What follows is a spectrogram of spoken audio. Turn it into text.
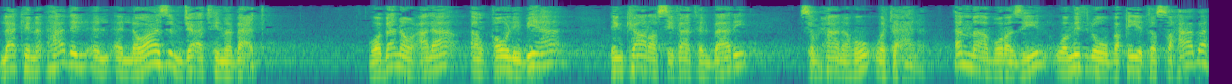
لكن هذه اللوازم جاءت فيما بعد وبنوا على القول بها إنكار صفات الباري سبحانه وتعالى. أما أبو رزين ومثله بقية الصحابة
